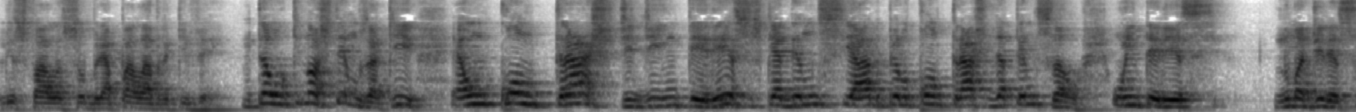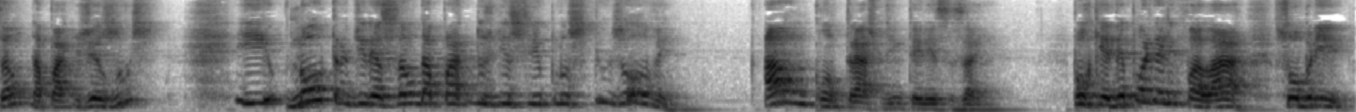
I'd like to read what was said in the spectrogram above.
lhes fala sobre a palavra que vem. Então, o que nós temos aqui é um contraste de interesses que é denunciado pelo contraste de atenção. O interesse numa direção da parte de Jesus e noutra direção da parte dos discípulos que os ouvem. Há um contraste de interesses aí. Porque depois dele falar sobre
